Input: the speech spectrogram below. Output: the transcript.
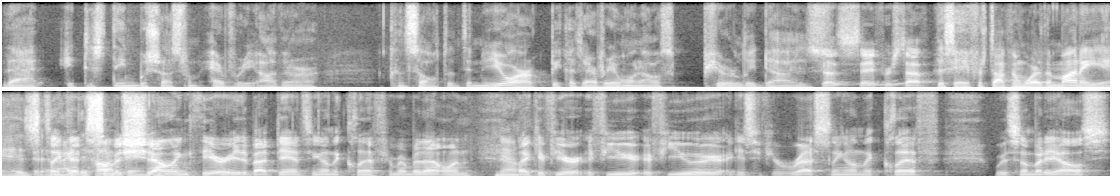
that it distinguished us from every other consultant in New York because everyone else purely does, does safer stuff. the safer stuff and where the money is. It's like I that Thomas Schelling theory about dancing on the cliff. Remember that one? No. Like if you're if you if you I guess if you're wrestling on the cliff with somebody else,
